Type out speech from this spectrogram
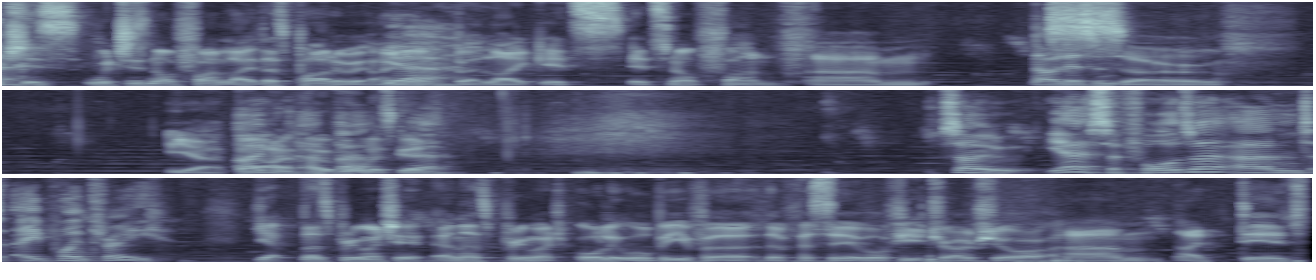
which is which is not fun. Like that's part of it, I Yeah. know, but like it's it's not fun. Um, No, it isn't. So yeah, but haven't I, overall that, it's good. yeah. So yeah, so Forza and eight point three. Yep, that's pretty much it, and that's pretty much all it will be for the foreseeable future, I'm sure. Um, I did,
